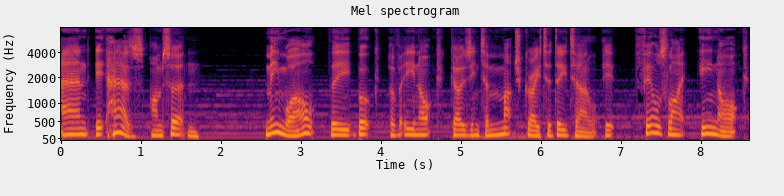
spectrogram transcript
And it has, I'm certain. Meanwhile, the book of Enoch goes into much greater detail. It feels like Enoch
